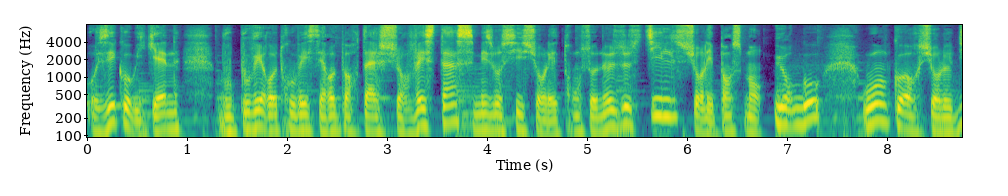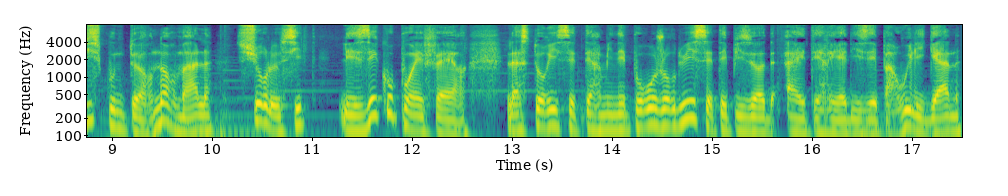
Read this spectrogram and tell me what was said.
aux Éco Week-end. Vous pouvez retrouver ces reportages sur Vestas, mais aussi sur les tronçonneuses de style, sur les pansements Urgo ou encore sur le discounter normal sur le site leséchos.fr. La story s'est terminée pour aujourd'hui. Cet épisode a été réalisé par Willy Gann,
